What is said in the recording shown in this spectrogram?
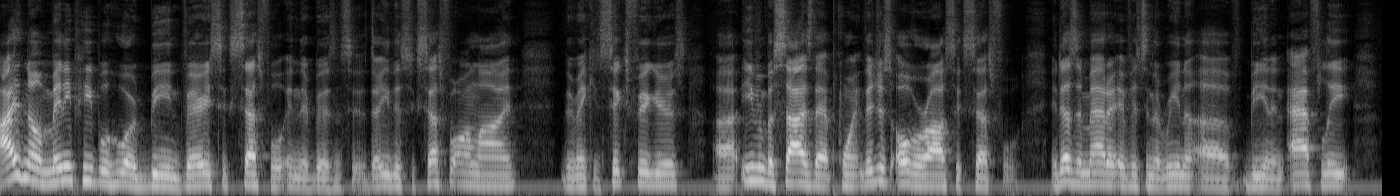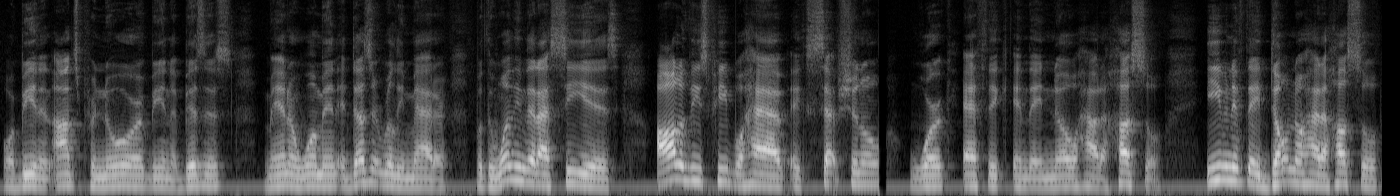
I know many people who are being very successful in their businesses. They're either successful online, they're making six figures, uh, even besides that point, they're just overall successful. It doesn't matter if it's in arena of being an athlete or being an entrepreneur, being a business man or woman, it doesn't really matter. But the one thing that I see is all of these people have exceptional work ethic and they know how to hustle. Even if they don't know how to hustle,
